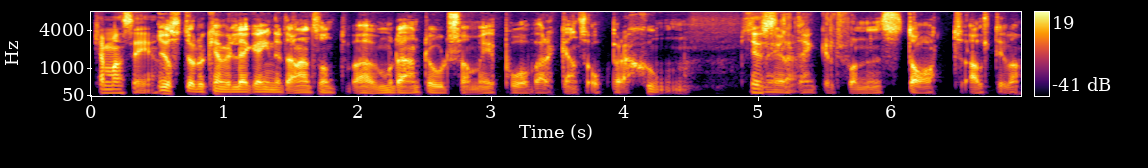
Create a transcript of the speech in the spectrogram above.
kan man säga. Just det, då kan vi lägga in ett annat sånt eh, modernt ord som är påverkansoperation. Som Just helt enkelt från en stat alltid va.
